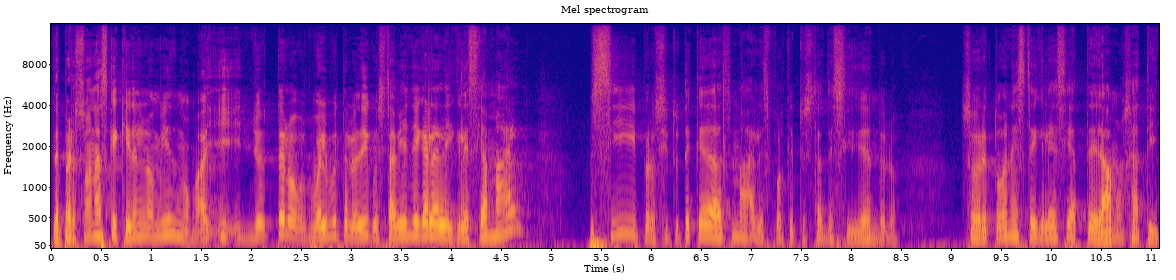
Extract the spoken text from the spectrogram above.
de personas que quieren lo mismo. y yo te lo vuelvo y te lo digo, está bien llegar a la iglesia mal. Sí, pero si tú te quedas mal es porque tú estás decidiéndolo sobre todo en esta iglesia, te damos a ti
